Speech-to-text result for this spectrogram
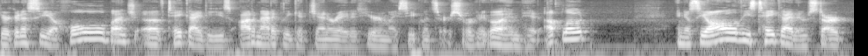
you're going to see a whole bunch of take IDs automatically get generated here in my sequencer. So we're going to go ahead and hit upload, and you'll see all of these take items start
